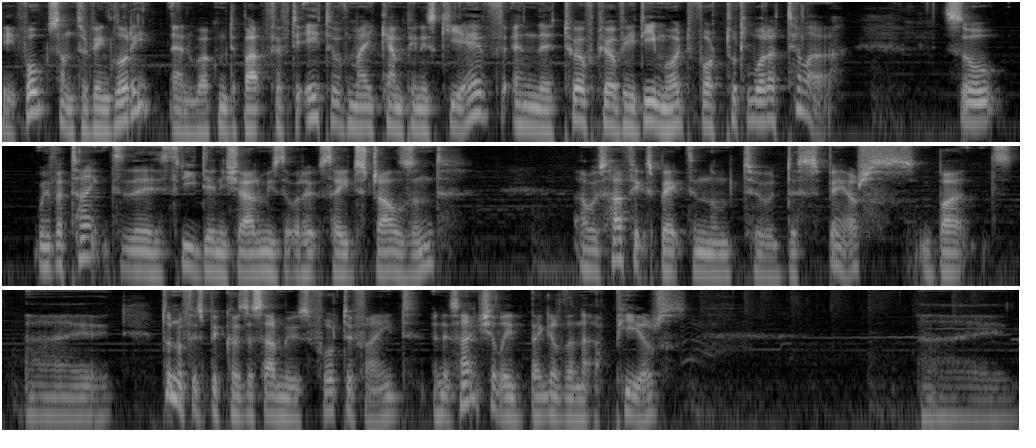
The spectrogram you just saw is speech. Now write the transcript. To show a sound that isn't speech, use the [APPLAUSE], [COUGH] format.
Hey folks, I'm Sir Vainglory, and welcome to part 58 of my campaign as Kiev in the 1212 AD mod for Total War Attila. So, we've attacked the three Danish armies that were outside Stralsund. I was half expecting them to disperse, but I don't know if it's because this army was fortified, and it's actually bigger than it appears. Uh,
